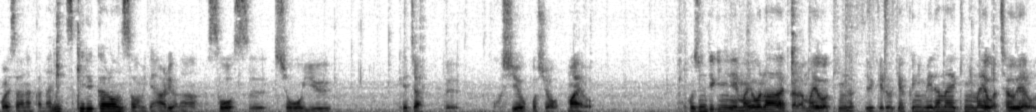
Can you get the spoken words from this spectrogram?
これさなんか何つけるか論争みたいなのあるよな。ソース醤油ケチャップ塩コショウマヨ。個人的にねマヨラーやからマヨは気になってるけど逆に目玉焼きにマヨがちゃうやろっ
